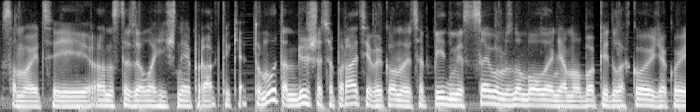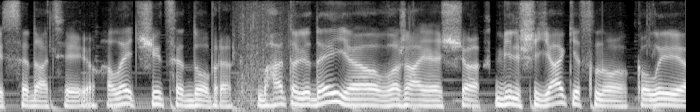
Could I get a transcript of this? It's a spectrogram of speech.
самої цієї анестезіологічної практики. Тому там більшість операцій виконується під місцевим знеболенням або під легкою якоюсь седацією. Але чи це добре? Багато людей е, вважає, що більш якісно, коли е,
